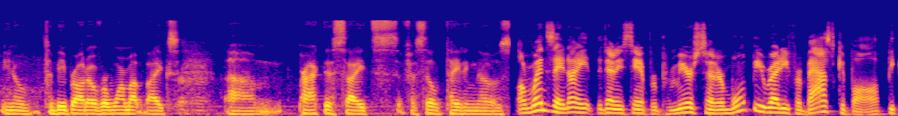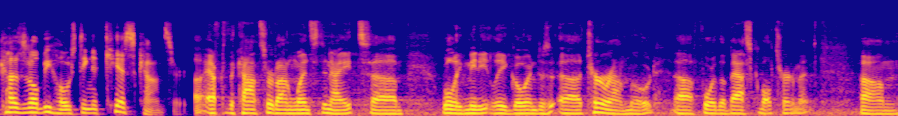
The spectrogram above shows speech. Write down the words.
you know, to be brought over, warm-up bikes, um, practice sites, facilitating those. On Wednesday night, the Denny Sanford Premier Center won't be ready for basketball because it'll be hosting a KISS concert. Uh, after the concert on Wednesday night, uh, we'll immediately go into uh, turnaround mode uh, for the basketball tournament. Um,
